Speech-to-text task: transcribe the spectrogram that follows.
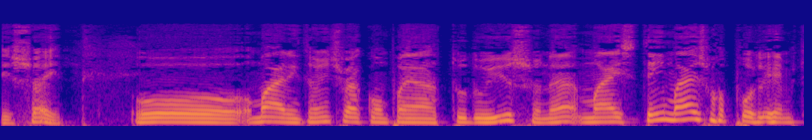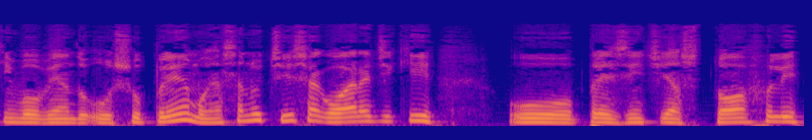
Isso aí. O, Mário, então a gente vai acompanhar tudo isso, né? Mas tem mais uma polêmica envolvendo o Supremo, essa notícia agora de que o presidente Dias Toffoli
